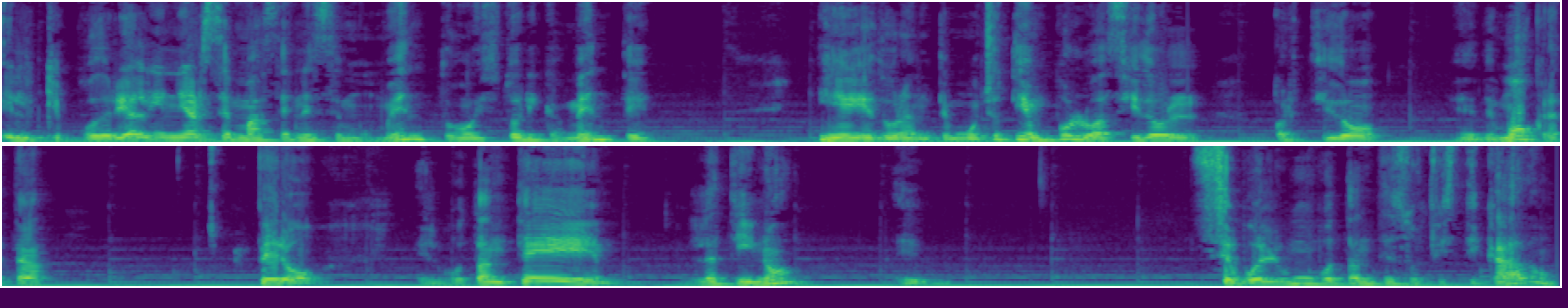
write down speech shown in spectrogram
el que podría alinearse más en ese momento históricamente. Y durante mucho tiempo lo ha sido el Partido eh, Demócrata. Pero el votante latino eh, se vuelve un votante sofisticado,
